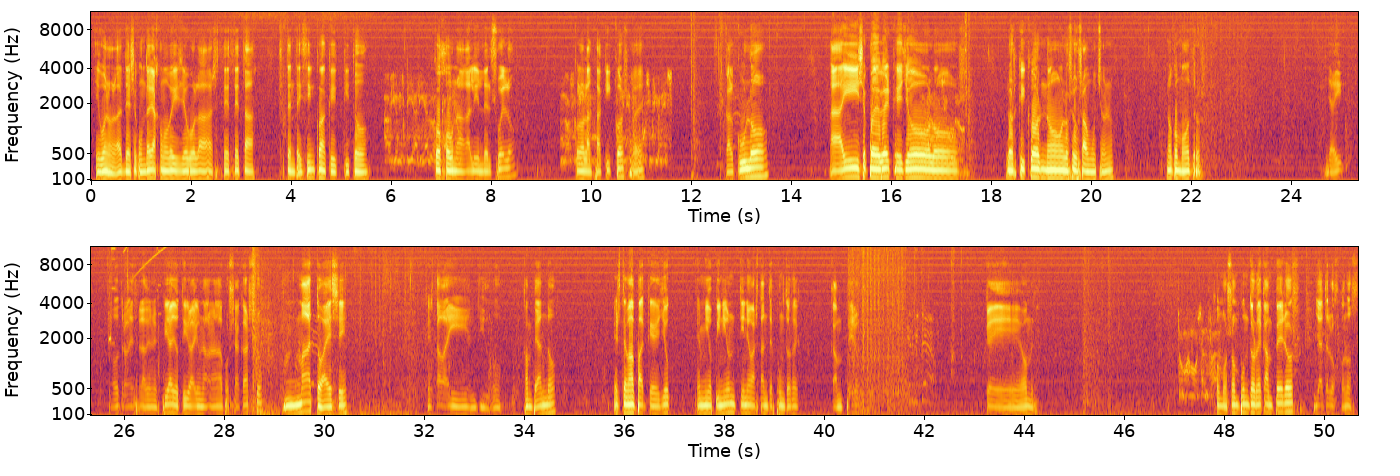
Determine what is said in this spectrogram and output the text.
Y bueno, las de secundarias como veis llevo las CZ75, aquí quito, cojo una Galil del suelo, con los lanzaquicos, calculo. Ahí se puede ver que yo los los kikos no los he usado mucho, ¿no? No como otros. Y ahí, otra vez el avión espía, yo tiro ahí una granada por si acaso. Mato a ese. Que estaba ahí el tío campeando. Este mapa que yo, en mi opinión, tiene bastantes puntos de campero. Que, hombre, como son puntos de camperos, ya te los conoces.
